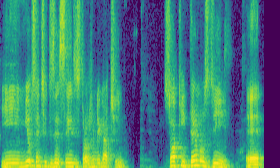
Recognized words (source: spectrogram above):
e 1.116 estrógeno negativo. Só que em termos de é,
